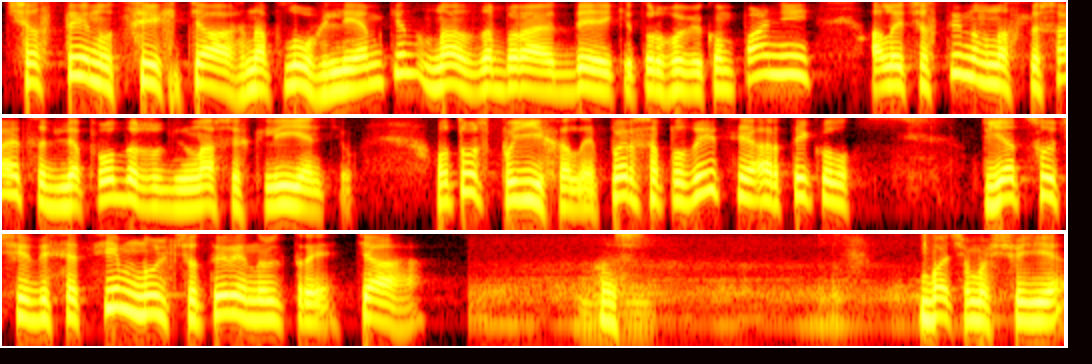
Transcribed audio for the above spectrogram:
Частину цих тяг на плуг Лемкін у нас забирають деякі торгові компанії, але частина в нас лишається для продажу для наших клієнтів. Отож, поїхали. Перша позиція артикул 567 0403. Тяга. Ось. Бачимо, що є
